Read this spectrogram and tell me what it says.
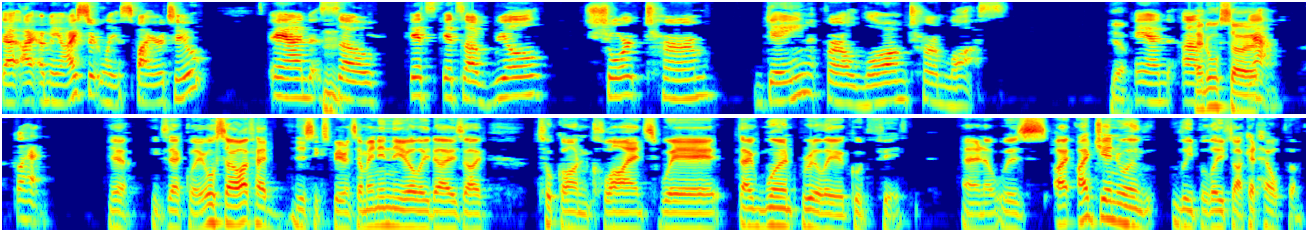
that I, I mean, I certainly aspire to. And hmm. so it's, it's a real short term gain for a long term loss. Yeah. And, um, and also, yeah, go ahead. Yeah, exactly. Also, I've had this experience. I mean, in the early days, I took on clients where they weren't really a good fit. And it was, I, I genuinely believed I could help them.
